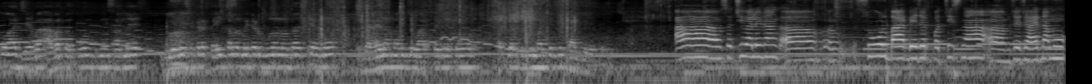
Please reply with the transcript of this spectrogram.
તો આ જેવા આવા તત્વોની સામે બીએનએસ હેઠળ કઈ કલમ ગુનો નોંધાશે અને જાહેરનામાની જો વાત કરીએ તો અત્યાર સુધીમાં કેટલી કામગીરી આ સચિવાલયના સોળ બાર બે હજાર પચીસના જે જાહેરનામું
